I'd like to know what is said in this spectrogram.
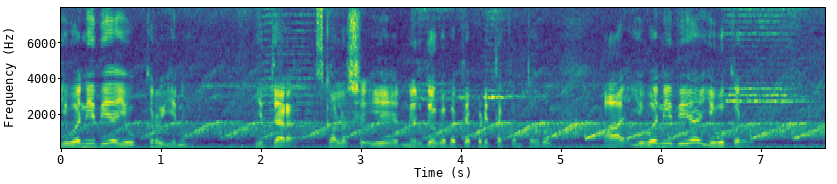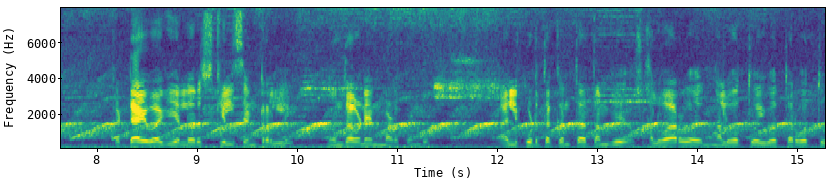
ಯುವ ನಿಧಿಯ ಯುವಕರು ಏನು ಇದ್ದಾರೆ ಸ್ಕಾಲರ್ಶಿಪ್ ಈ ನಿರುದ್ಯೋಗ ಭತ್ಯೆ ಪಡಿತಕ್ಕಂಥವ್ರು, ಆ ಯುವ ನಿಧಿಯ ಯುವಕರು ಕಡ್ಡಾಯವಾಗಿ ಎಲ್ಲರೂ ಸ್ಕಿಲ್ ಸೆಂಟ್ರಲ್ಲಿ ನೋಂದಾವಣೆಯನ್ನು ಮಾಡಿಕೊಂಡು ಅಲ್ಲಿ ಕೊಡ್ತಕ್ಕಂಥ ತಮಗೆ ಹಲವಾರು ನಲವತ್ತು, ಐವತ್ತು, ಅರವತ್ತು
